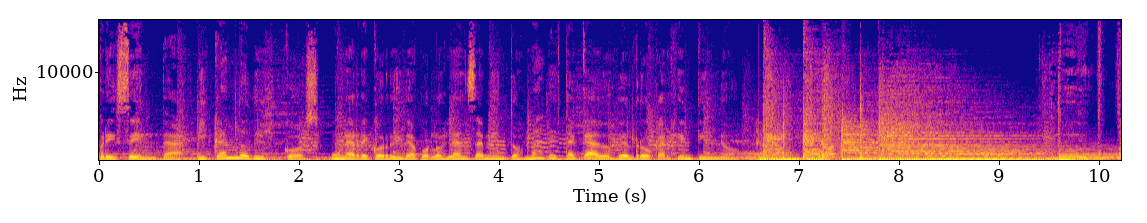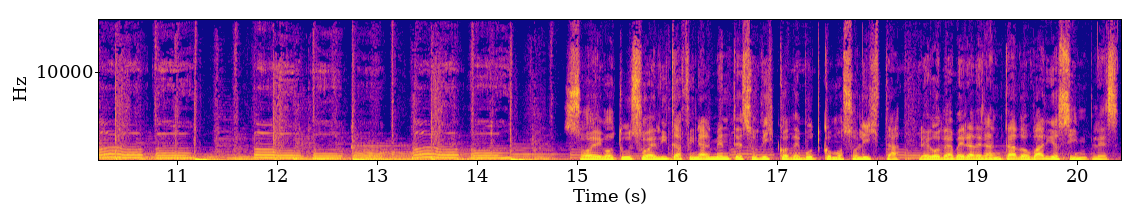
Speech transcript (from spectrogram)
presenta Picando Discos, una recorrida por los lanzamientos más destacados del rock argentino. Zoe Gotuso edita finalmente su disco debut como solista, luego de haber adelantado varios simples.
